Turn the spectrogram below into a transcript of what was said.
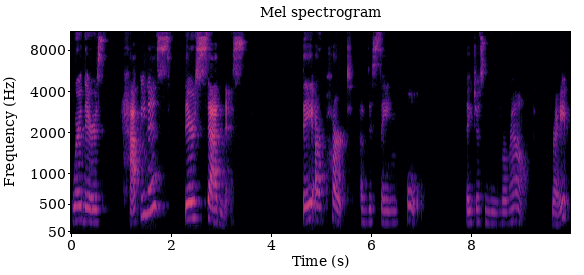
where there's happiness, there's sadness. They are part of the same whole. They just move around, right?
